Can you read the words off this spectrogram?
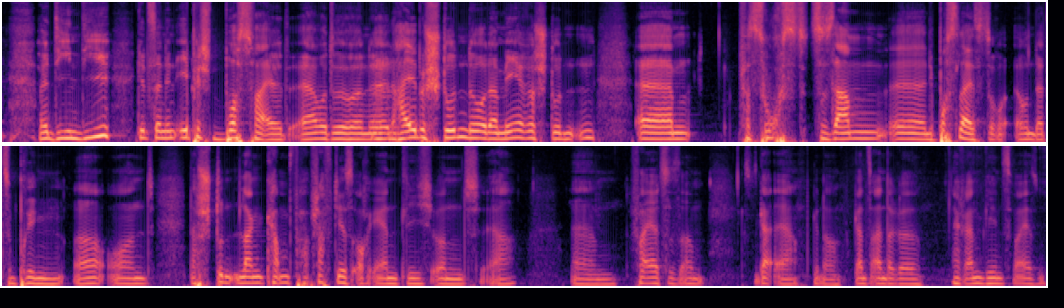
Bei D&D gibt es dann den epischen Bossfight, ja, wo du eine mhm. halbe Stunde oder mehrere Stunden ähm, versuchst zusammen äh, die Bossleiste runterzubringen. Ja, und nach stundenlangem Kampf schafft ihr es auch endlich und ja, ähm, feiert zusammen. Ja, genau. Ganz andere Herangehensweisen.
